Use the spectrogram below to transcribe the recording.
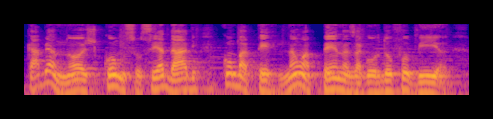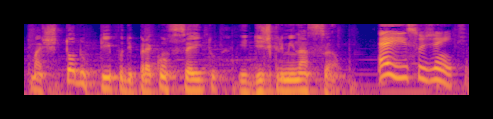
cabe a nós, como sociedade, combater não apenas a gordofobia, mas todo tipo de preconceito e discriminação. É isso, gente.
